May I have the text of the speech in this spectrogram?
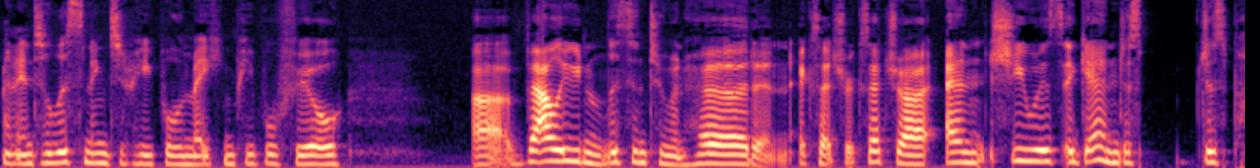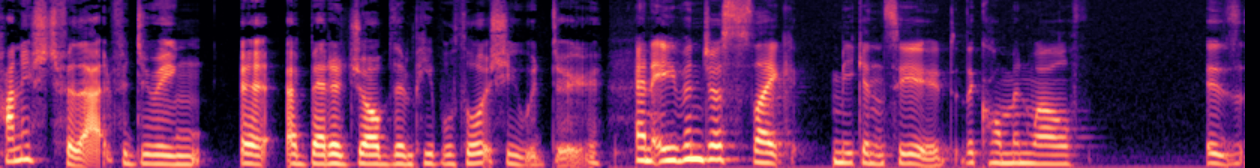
and into listening to people and making people feel uh, valued and listened to and heard and etc etc and she was again just just punished for that for doing a, a better job than people thought she would do And even just like Meghan said, the Commonwealth is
